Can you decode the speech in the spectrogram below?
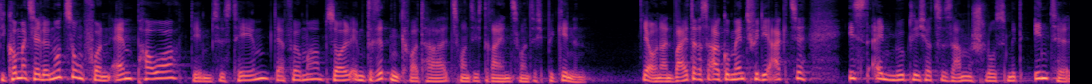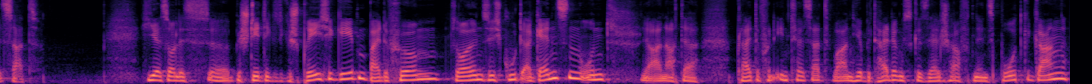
Die kommerzielle Nutzung von Empower, dem System der Firma, soll im dritten Quartal 2023 beginnen. Ja, und ein weiteres Argument für die Aktie ist ein möglicher Zusammenschluss mit Intelsat. Hier soll es äh, bestätigte Gespräche geben. Beide Firmen sollen sich gut ergänzen und ja, nach der Pleite von Intelsat waren hier Beteiligungsgesellschaften ins Boot gegangen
